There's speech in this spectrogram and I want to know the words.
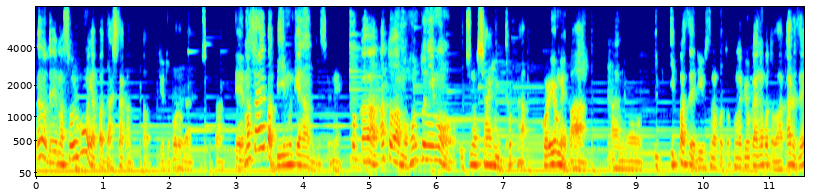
なので、まあ、そういう本をやっぱ出したかったっていうところが一つあって、まあ、それはやっぱ B 向けなんですよね。とか、あとはもう本当にもう、うちの社員とか、これ読めば、うんあのい一発でリユースのこと、この業界のこと分かるぜ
